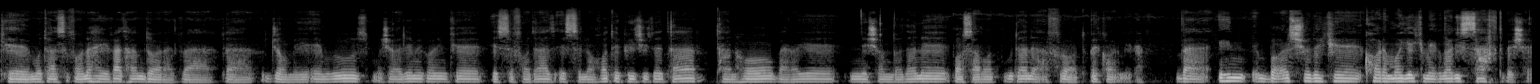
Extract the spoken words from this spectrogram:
که متاسفانه حقیقت هم دارد و در جامعه امروز مشاهده می‌کنیم که استفاده از اصطلاحات پیچیده تر تنها برای نشان دادن باسواد بودن افراد به کار میره و این باعث شده که کار ما یک مقداری سخت بشه.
